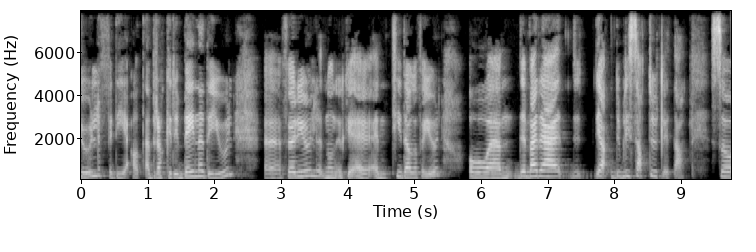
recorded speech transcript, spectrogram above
gull, fordi at jeg brakk ribbeinet til jul, før jul, noen uker, en ti dager før jul. Og det er bare Ja, du blir satt ut litt, da. Så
